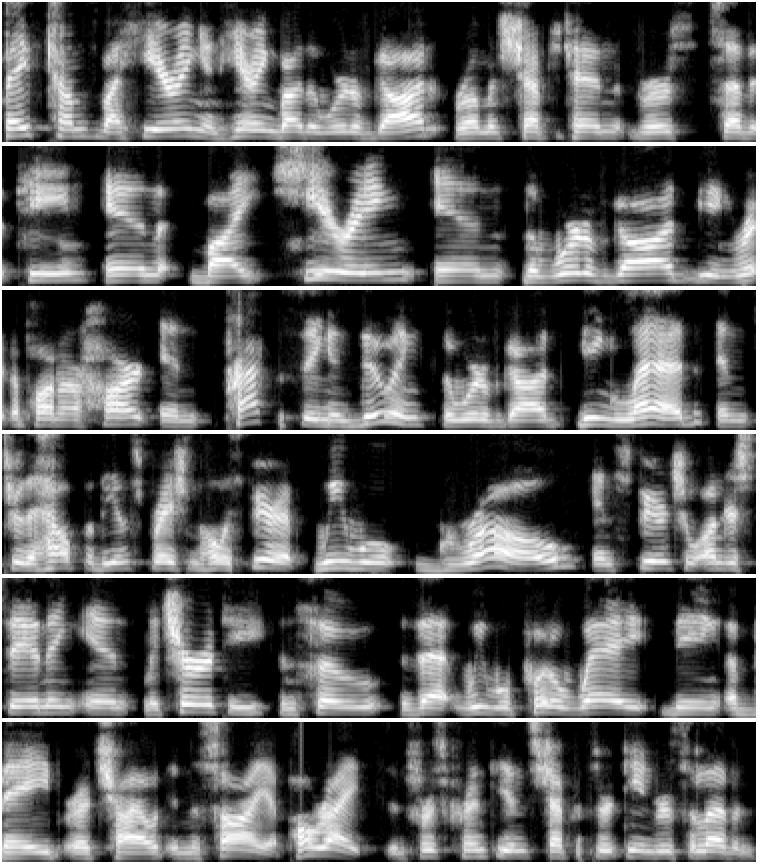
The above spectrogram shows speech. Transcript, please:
faith comes by hearing and hearing by the word of God, Romans chapter 10 verse 17, and by hearing in the word of God being written upon our heart and practicing and doing the word of God, being led and through the help of the inspiration of the Holy Spirit, we will grow in spiritual understanding and maturity, and so that we will put away being a babe or a child in Messiah. Paul writes in 1 Corinthians chapter 13 verse 11,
